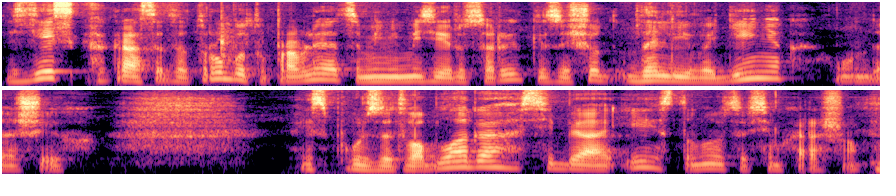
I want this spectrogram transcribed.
здесь как раз этот робот управляется, минимизируются рынки за счет долива денег, он дальше их использует во благо себя и становится всем хорошо.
